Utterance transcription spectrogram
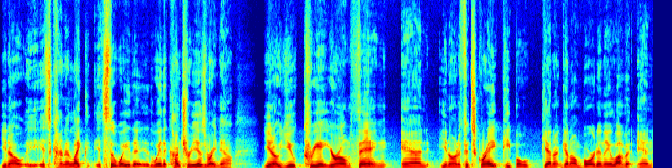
you know, it's kind of like, it's the way the, the way the country is right now. You know, you create your own thing and, you know, and if it's great, people get, get on board and they love it. And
